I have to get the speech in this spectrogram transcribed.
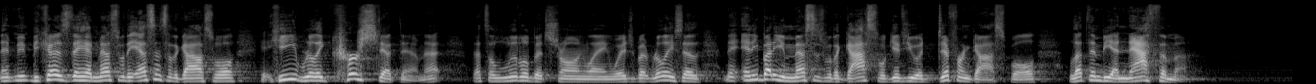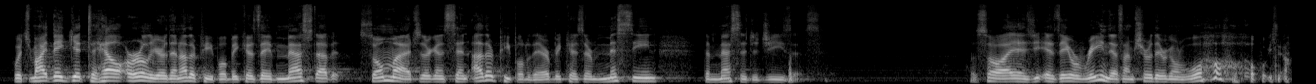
And because they had messed with the essence of the gospel, He really cursed at them. That, that's a little bit strong language, but really says anybody who messes with the gospel gives you a different gospel, let them be anathema, which might they get to hell earlier than other people because they've messed up so much, they're going to send other people to there because they're missing the message of Jesus. So as, as they were reading this, I'm sure they were going, whoa, you know,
